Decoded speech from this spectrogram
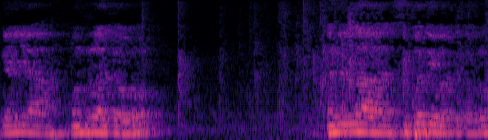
ಗೆಳೆಯ ಮಂಜುರಾಜ್ ಅವರು, ನನ್ನೆಲ್ಲ ಸಿಬ್ಬಂದಿ ವರ್ಗದವರು.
